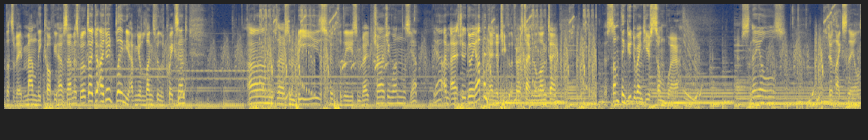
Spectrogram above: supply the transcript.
That's a very manly cough you have, Samus. Well, I, don't blame you having your lungs full of quicksand. And there are some bees, hopefully some very charging ones. Yep, yeah, I'm actually going up in energy for the first time in a long time. There's something good around here somewhere. There's snails. Don't like snails.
